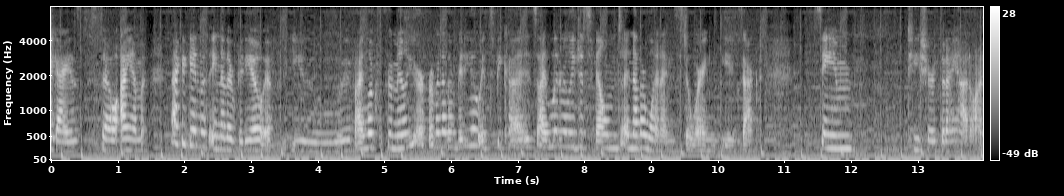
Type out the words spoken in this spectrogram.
Hey guys, so I am back again with another video. If you, if I look familiar from another video, it's because I literally just filmed another one. I'm still wearing the exact same t-shirt that I had on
